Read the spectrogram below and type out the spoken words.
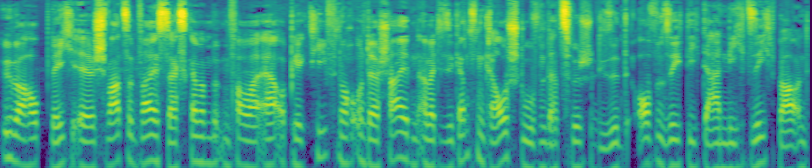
überhaupt nicht. Äh, Schwarz und Weiß, das kann man mit dem VAR objektiv noch unterscheiden, aber diese ganzen Graustufen dazwischen, die sind offensichtlich da nicht sichtbar und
